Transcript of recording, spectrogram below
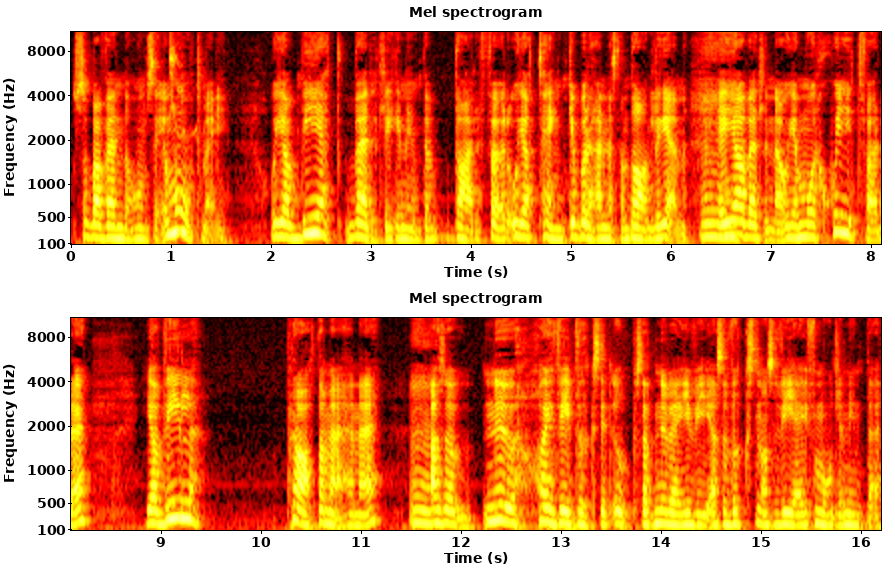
så bara vände hon sig emot mig. Och jag vet verkligen inte varför. Och jag tänker på det här nästan dagligen. Jag gör verkligen det och jag mår skit för det. Jag vill prata med henne. Alltså nu har ju vi vuxit upp så att nu är ju vi alltså vuxna så vi är ju förmodligen inte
